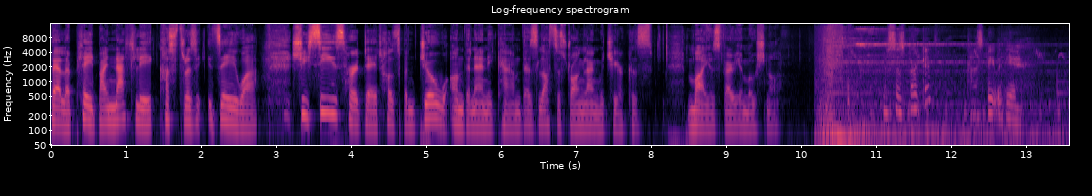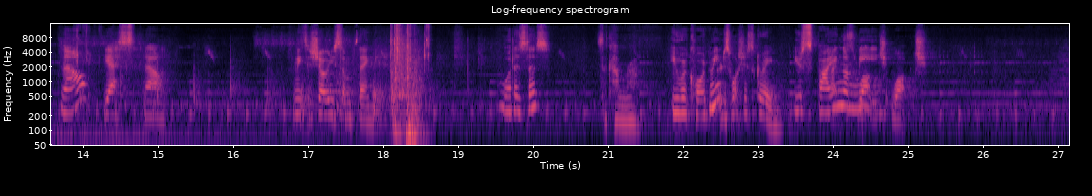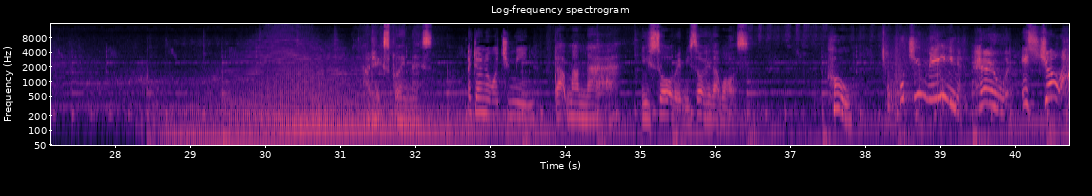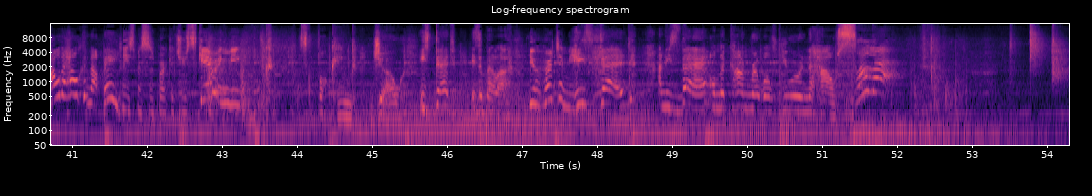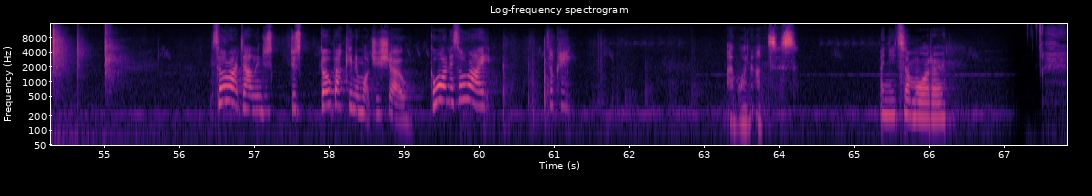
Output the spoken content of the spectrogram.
Isabella, played by Natalie Costres Zewa. She sees her dead husband, Joe, on the nanny cam. There's lots of strong language here because Maya's very emotional. Mrs. Perkins, can I speak with you? Now? Yes, now. I need to show you something. What is this? It's a camera. You record me? Just watch your screen. You're spying right, on me? Watch, watch. How do you explain this? I don't know what you mean. That man there, you saw him, you saw who that was. Who? What do you mean? Who? It's Joe. How the hell can that be? Please, Mrs. Burkett, you're scaring me. It's fucking Joe. He's dead, Isabella. You're hurting me. He's dead, and he's there on the camera whilst you were in the house. Mama! It's all right, darling. Just, just go back in and watch your show. Go on, it's all right. It's okay. I want answers. I need some water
